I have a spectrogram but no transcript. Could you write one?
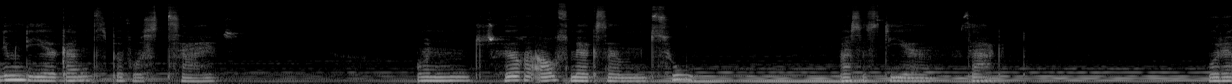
Nimm dir ganz bewusst Zeit und höre aufmerksam zu, was es dir sagt oder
